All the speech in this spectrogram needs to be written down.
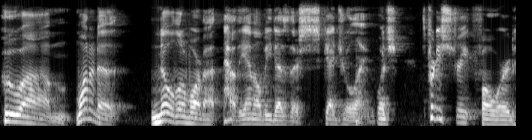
who um, wanted to know a little more about how the MLB does their scheduling, which it's pretty straightforward.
